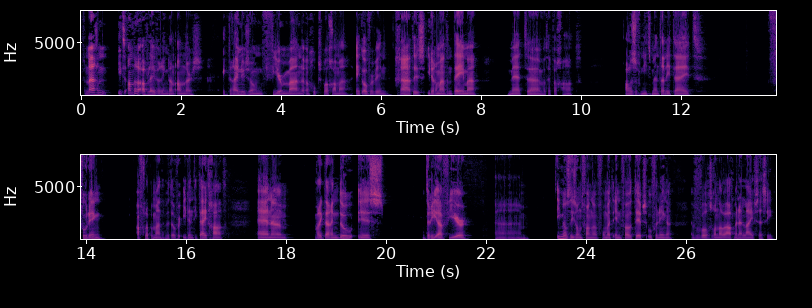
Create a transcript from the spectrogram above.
Vandaag een iets andere aflevering dan anders. Ik draai nu zo'n vier maanden een groepsprogramma. Ik overwin. Gratis, iedere maand een thema. Met, eh, wat hebben we gehad? Alles of niets mentaliteit. Voeding. Afgelopen maand hebben we het over identiteit gehad. En ehm, wat ik daarin doe is drie à vier ehm, e-mails die ze ontvangen. Vol met info, tips, oefeningen. En vervolgens ronden we af met een live sessie.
